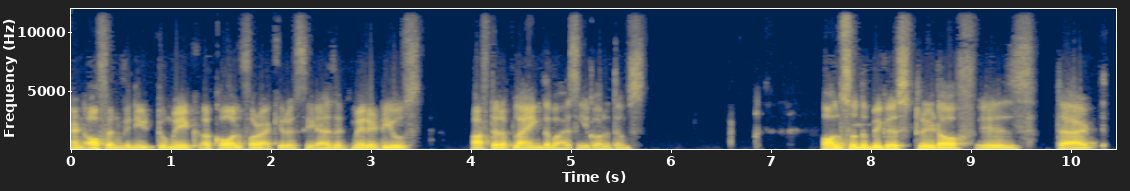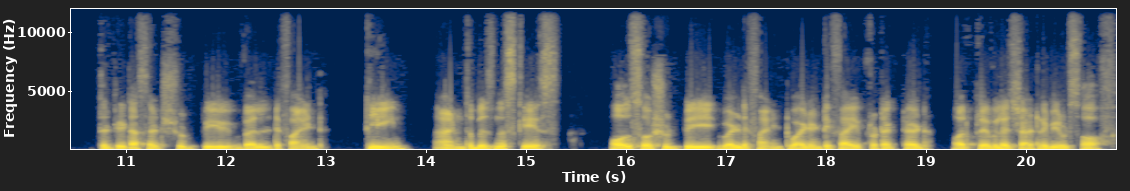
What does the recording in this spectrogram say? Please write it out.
and often we need to make a call for accuracy as it may reduce after applying the bias algorithms. Also, the biggest trade-off is that the dataset should be well defined, clean, and the business case also should be well defined to identify protected or privileged attributes of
